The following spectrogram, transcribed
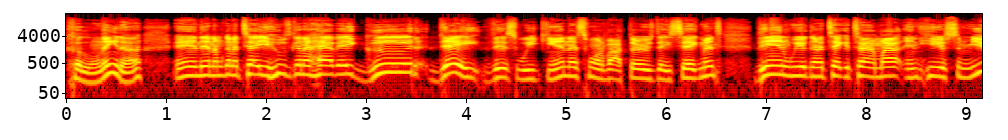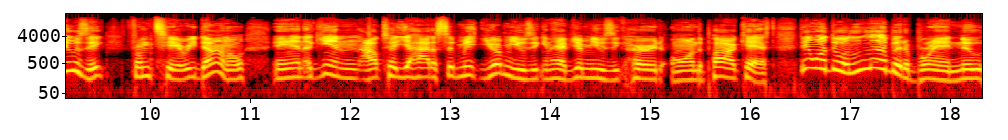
Kalina, and then I'm going to tell you who's going to have a good day this weekend. That's one of our Thursday segments. Then we're going to take a time out and hear some music from Terrie Donald. And again, I'll tell you how to submit your music and have your music heard on the podcast. Then we'll do a little bit of brand new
